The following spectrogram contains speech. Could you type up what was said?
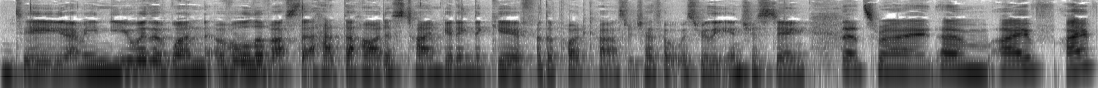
Indeed. I mean, you were the one of all of us that had the hardest time getting the gear for the podcast, which I thought was really interesting. That's right. Um, I've I've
